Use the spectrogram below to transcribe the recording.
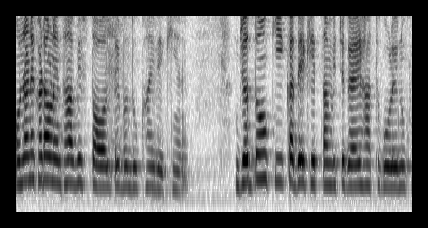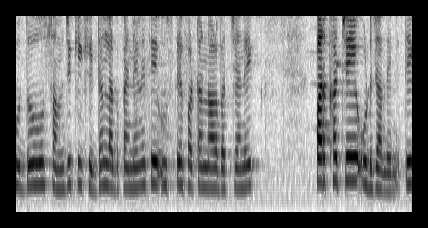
ਉਹਨਾਂ ਨੇ ਖਿਡੌਣੇ ਥਾਂ ਪਿਸਤੌਲ ਤੇ ਬੰਦੂਕਾਂ ਹੀ ਵੇਖੀਆਂ ਨੇ। ਜਦੋਂ ਕਿ ਕਦੇ ਖੇਤਾਂ ਵਿੱਚ ਗਏ ਹੱਥ ਗੋਲੇ ਨੂੰ ਖੁਦ ਉਹ ਸਮਝ ਕੇ ਖੇਡਣ ਲੱਗ ਪੈਂਦੇ ਨੇ ਤੇ ਉਸ ਦੇ ਫਟਣ ਨਾਲ ਬੱਚਿਆਂ ਦੇ ਪਰਖਚੇ ਉੱਡ ਜਾਂਦੇ ਨੇ ਤੇ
